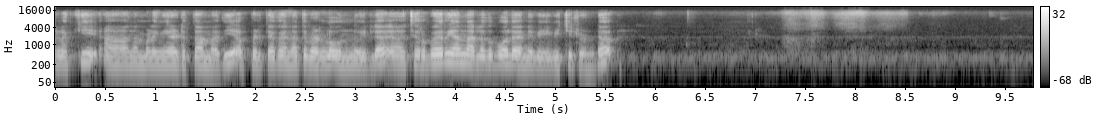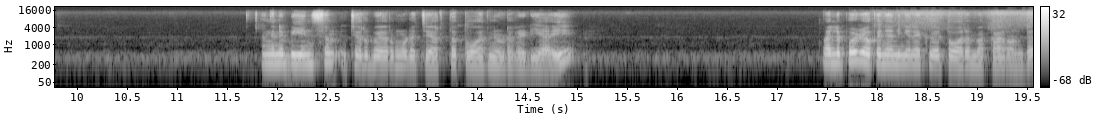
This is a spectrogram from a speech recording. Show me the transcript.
ഇളക്കി നമ്മളിങ്ങനെ എടുത്താൽ മതി. അപ്പോഴത്തേക്ക് അതിനകത്ത് വെള്ളമൊന്നുമില്ല. ചെറുപയർ ഞാൻ നല്ലതുപോലെ തന്നെ വേവിച്ചിട്ടുണ്ട്. അങ്ങനെ ബീൻസും ചെറുപയറും കൂടെ ചേർത്ത് തോരനിവിടെ റെഡിയായി. വല്ലപ്പോഴും ഒക്കെ ഞാൻ ഇങ്ങനെയൊക്കെ തോരൻ വെക്കാറുണ്ട്.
